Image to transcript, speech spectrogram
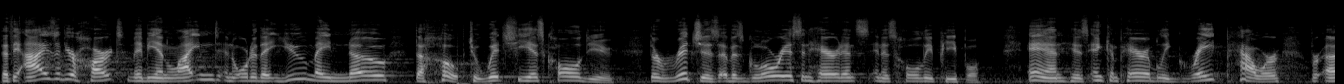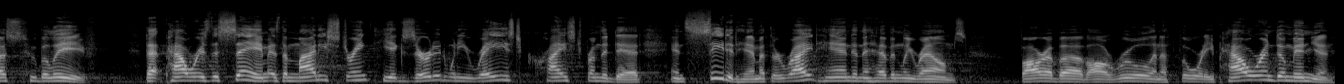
that the eyes of your heart may be enlightened in order that you may know the hope to which he has called you, the riches of his glorious inheritance in his holy people, and his incomparably great power for us who believe. That power is the same as the mighty strength he exerted when he raised Christ from the dead and seated him at the right hand in the heavenly realms far above all rule and authority, power and dominion,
